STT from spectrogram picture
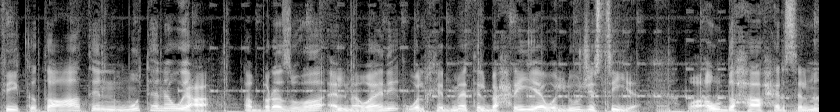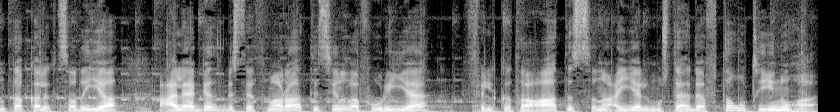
في قطاعات متنوعة أبرزها الموانئ والخدمات البحرية واللوجستية. وأوضح حرص المنطقة الاقتصادية على جذب استثمارات سنغافورية في القطاعات الصناعية المستهدف توطينها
